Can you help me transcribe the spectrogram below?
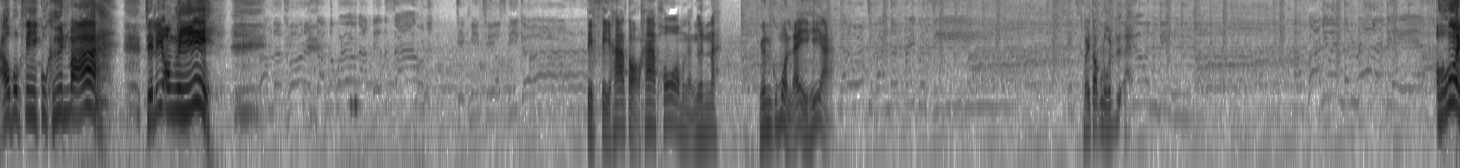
เอาบวกสี่กูคืนมา เจลลี่อองลี ติดสี่ห้าต่อห้าพ่อมึงอะเงินนะ เงินกูหมดแล้วไอ้เหี้ยใบตอกลุ้นโอ้ย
